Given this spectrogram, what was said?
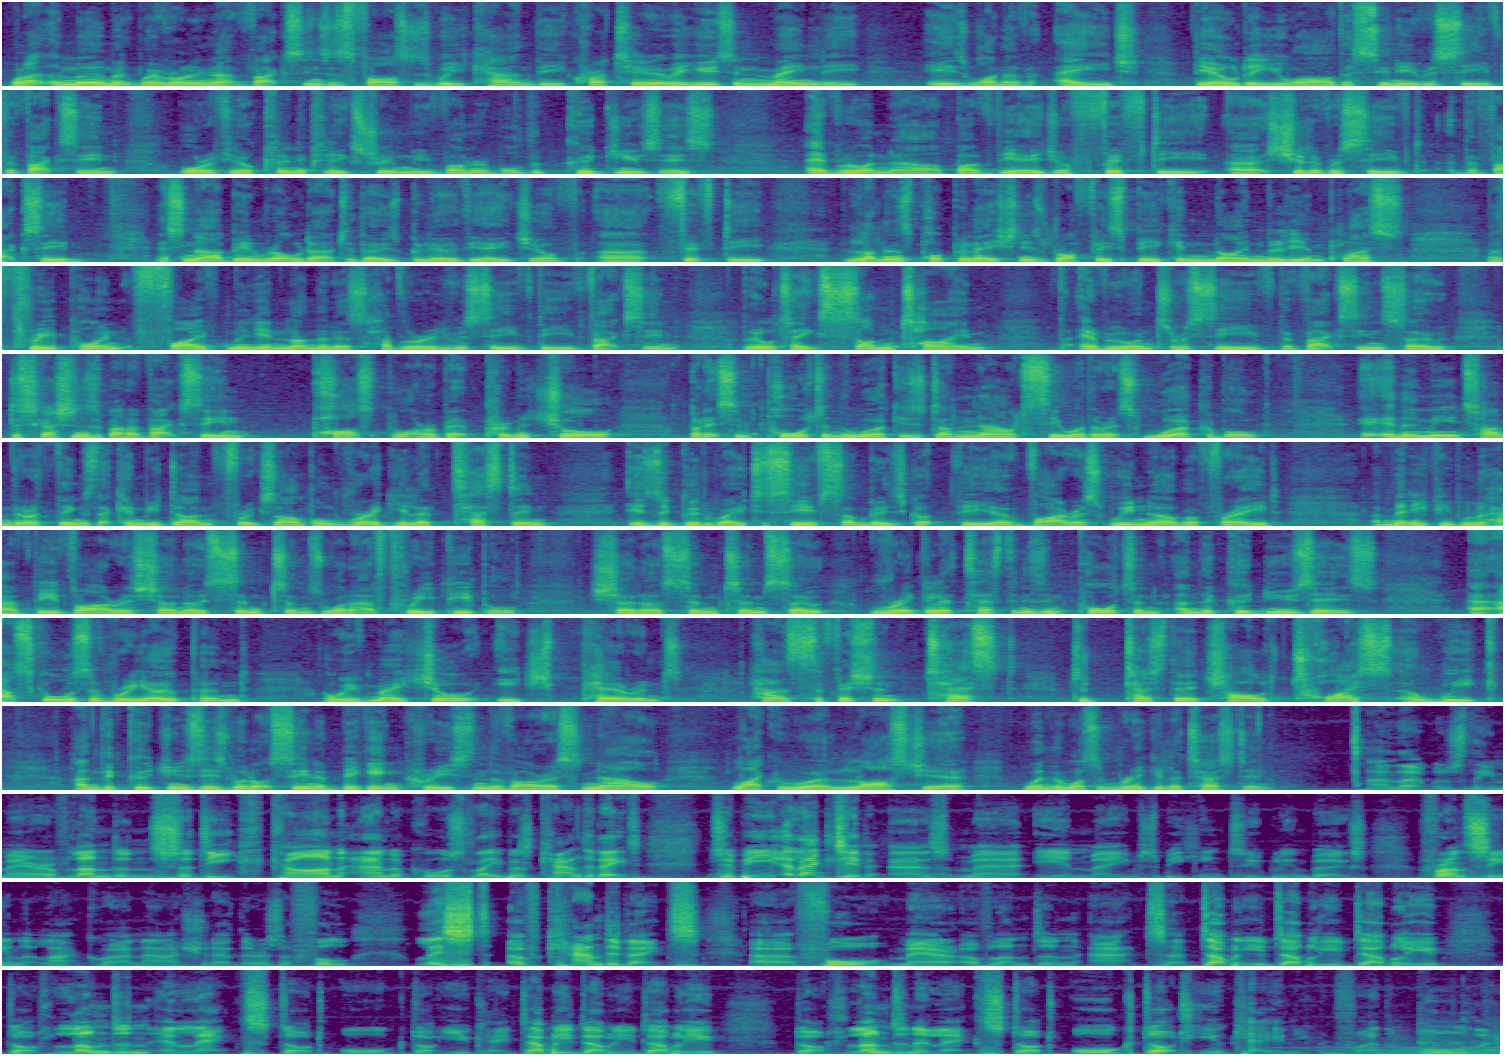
Well, at the moment, we're rolling out vaccines as fast as we can. The criteria we're using mainly is one of age. The older you are, the sooner you receive the vaccine, or if you're clinically extremely vulnerable. The good news is everyone now above the age of 50 uh, should have received the vaccine. It's now being rolled out to those below the age of uh, 50. London's population is roughly speaking 9 million plus. Uh, 3.5 million Londoners have already received the vaccine, but it will take some time for everyone to receive the vaccine. So discussions about a vaccine passport are a bit premature, but it's important the work is done now to see whether it's workable in the meantime, there are things that can be done. For example, regular testing is a good way to see if somebody's got the uh, virus. We know, I'm afraid, uh, many people who have the virus show no symptoms. One out of three people show no symptoms. So regular testing is important. And the good news is uh, our schools have reopened and we've made sure each parent has sufficient test to test their child twice a week. And the good news is we're not seeing a big increase in the virus now like we were last year when there wasn't regular testing. And that was the Mayor of London, Sadiq Khan, and of course Labour's candidate to be elected as Mayor Ian May, speaking to Bloomberg's Francine Lacqua. Now, I should add there is a full list of candidates uh, for Mayor of London at uh, www.londonelects.org.uk. www.londonelects.org.uk, and you can find them all there.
